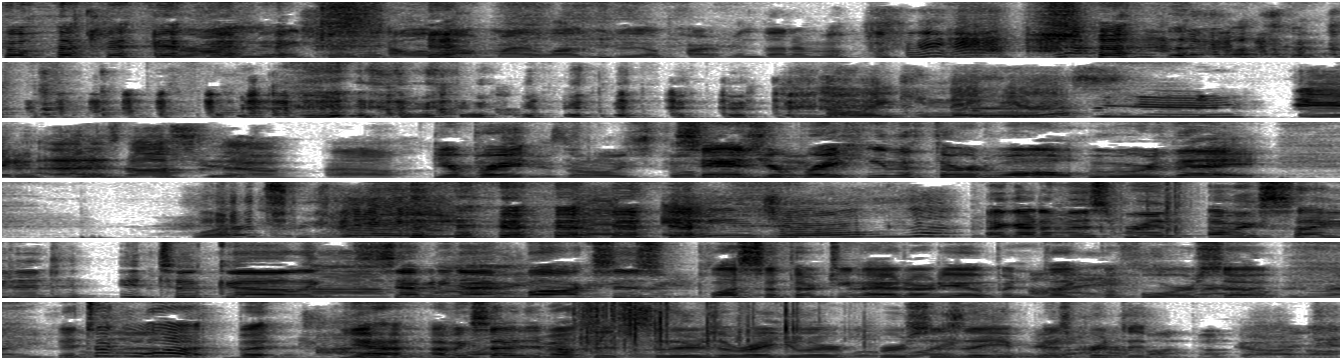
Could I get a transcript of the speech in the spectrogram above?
Hey Ron, make sure to tell about my luxury apartment that I'm opening. Oh wait, can they hear us? Dude, that is awesome though. Oh. You're break Sans, you're breaking the third wall. Who are they? What? They, the angels. I got a misprint. I'm excited. It took uh, like Um, 79 hi. boxes Are you ready plus the 13 I had already opened like before, so I've been ready for it took a lot. But yeah, I'm excited about this. So there's a regular versus a misprinted.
